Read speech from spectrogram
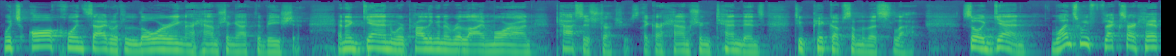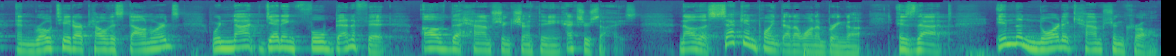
which all coincide with lowering our hamstring activation. And again, we're probably going to rely more on passive structures like our hamstring tendons to pick up some of the slack. So again, once we flex our hip and rotate our pelvis downwards, we're not getting full benefit of the hamstring strengthening exercise. Now, the second point that I want to bring up is that in the Nordic hamstring curl,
